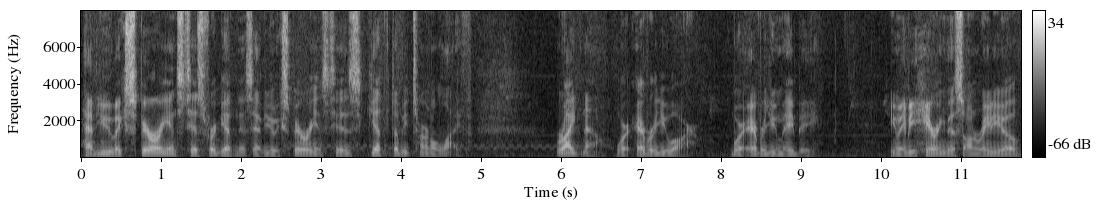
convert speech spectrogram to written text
Have you experienced His forgiveness? Have you experienced His gift of eternal life? Right now, wherever you are, wherever you may be. You may be hearing this on radio,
